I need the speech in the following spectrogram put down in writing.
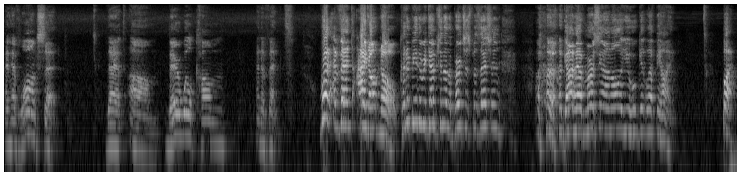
and have long said that um, there will come an event. What event? I don't know. Could it be the redemption of the purchased possession? God have mercy on all you who get left behind. But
